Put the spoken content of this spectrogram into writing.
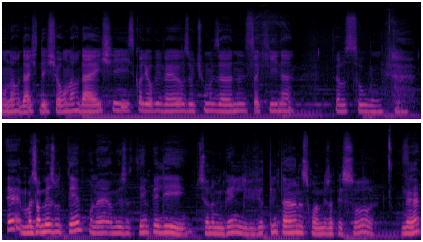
o Nordeste, deixou o Nordeste e escolheu viver os últimos anos aqui, né, pelo sul, enfim. É, mas ao mesmo tempo, né? Ao mesmo tempo ele, se eu não me engano, ele viveu 30 anos com a mesma pessoa, né?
